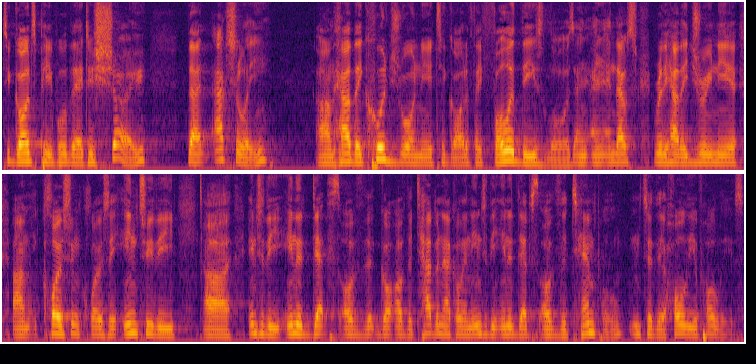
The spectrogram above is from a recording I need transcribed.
to God's people there to show that actually um, how they could draw near to God if they followed these laws. And, and, and that was really how they drew near um, closer and closer into the, uh, into the inner depths of the, of the tabernacle and into the inner depths of the temple, into the Holy of Holies.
